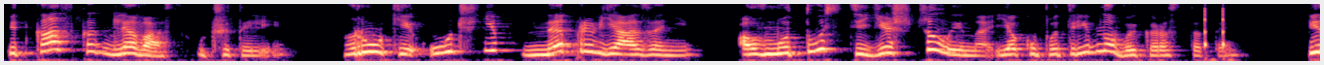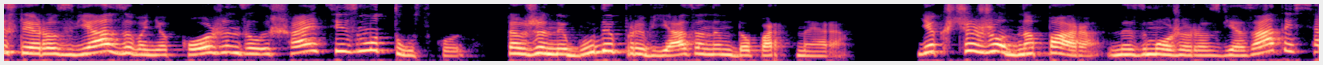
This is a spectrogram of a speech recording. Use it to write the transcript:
Підказка для вас, учителі. Руки учнів не прив'язані, а в мотузці є щілина, яку потрібно використати. Після розв'язування кожен залишається із мотузкою та вже не буде прив'язаним до партнера. Якщо жодна пара не зможе розв'язатися,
